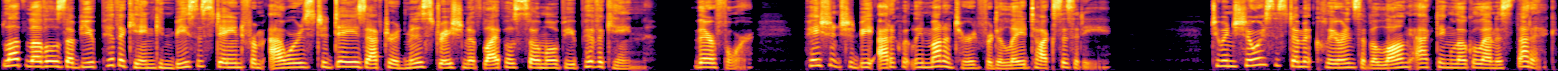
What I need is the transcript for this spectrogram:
Blood levels of bupivacaine can be sustained from hours to days after administration of liposomal bupivacaine. Therefore, patients should be adequately monitored for delayed toxicity. To ensure systemic clearance of the long acting local anesthetic,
